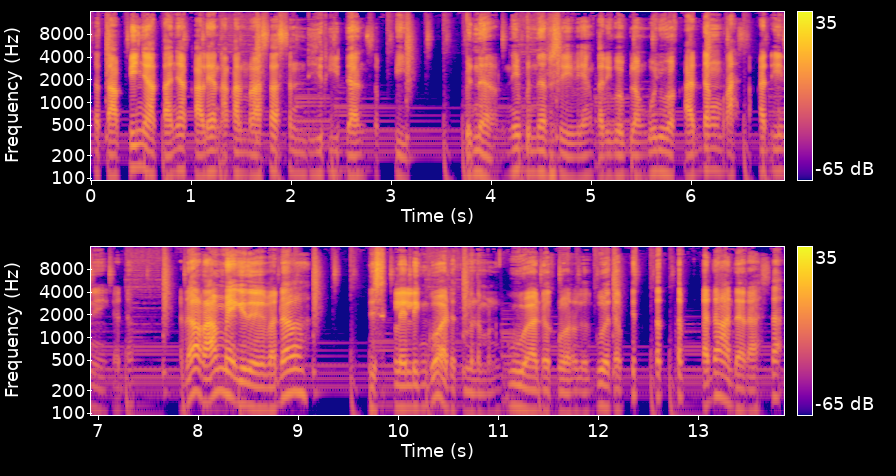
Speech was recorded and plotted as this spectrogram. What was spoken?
Tetapi nyatanya kalian akan merasa sendiri dan sepi bener ini bener sih yang tadi gue bilang gue juga kadang merasakan ini kadang padahal rame gitu ya padahal di sekeliling gue ada teman-teman gue ada keluarga gue tapi tetap kadang ada rasa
